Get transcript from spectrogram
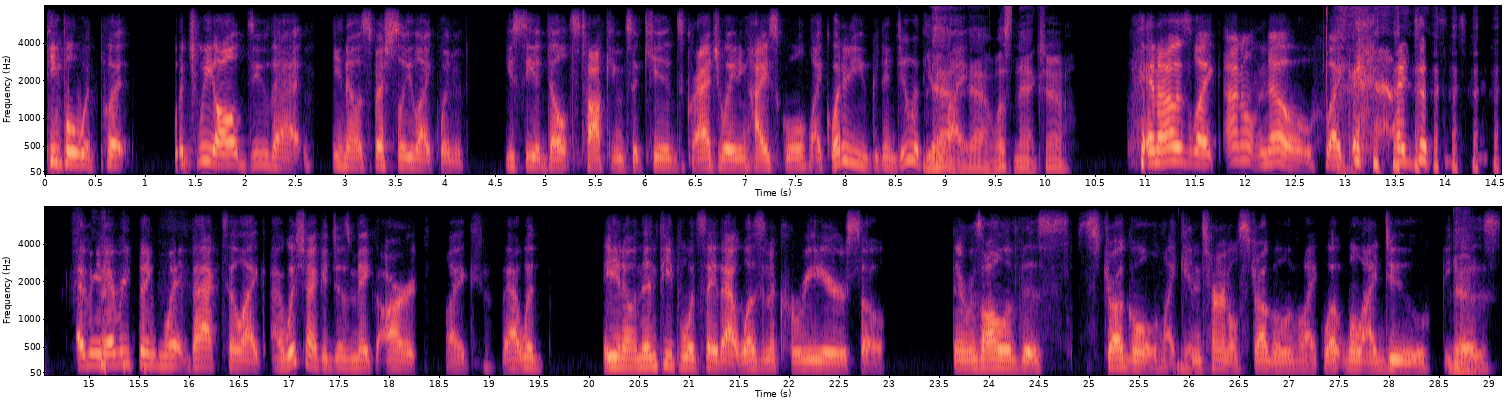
people would put which we all do that you know especially like when you see adults talking to kids graduating high school like what are you going to do with your yeah, life yeah. What's next? Yeah, and I was like, I don't know. Like, I just, I mean, everything went back to like, I wish I could just make art. Like, that would, you know, and then people would say that wasn't a career. So there was all of this struggle, like internal struggle of like, what will I do? Because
